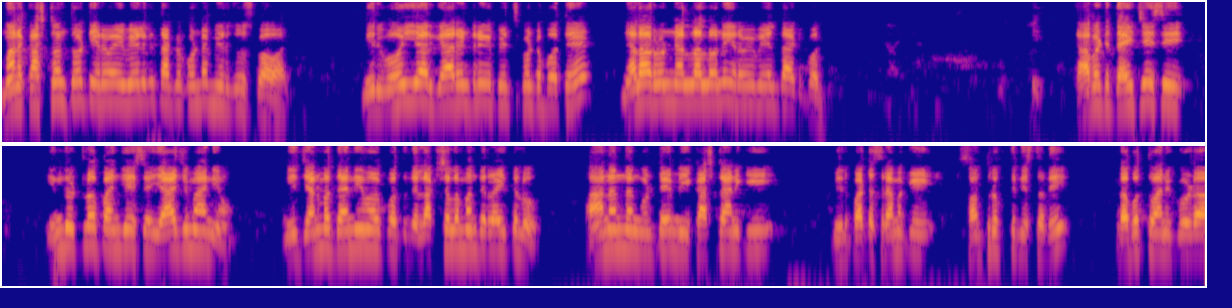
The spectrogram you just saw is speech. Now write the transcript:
మన కష్టంతో ఇరవై వేలుకి తగ్గకుండా మీరు చూసుకోవాలి. మీరు ఓఈఆర్ గ్యారంటీగా పెంచుకుంటూ పోతే నెల రెండు నెలల్లోనే ఇరవై వేలు దాటిపోద్ది. కాబట్టి దయచేసి ఇందుట్లో పనిచేసే యాజమాన్యం మీ జన్మ ధన్యమైపోతుంది లక్షల మంది రైతులు ఆనందంగా ఉంటే మీ కష్టానికి మీరు పడ్డ శ్రమకి సంతృప్తినిస్తుంది. ప్రభుత్వానికి కూడా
